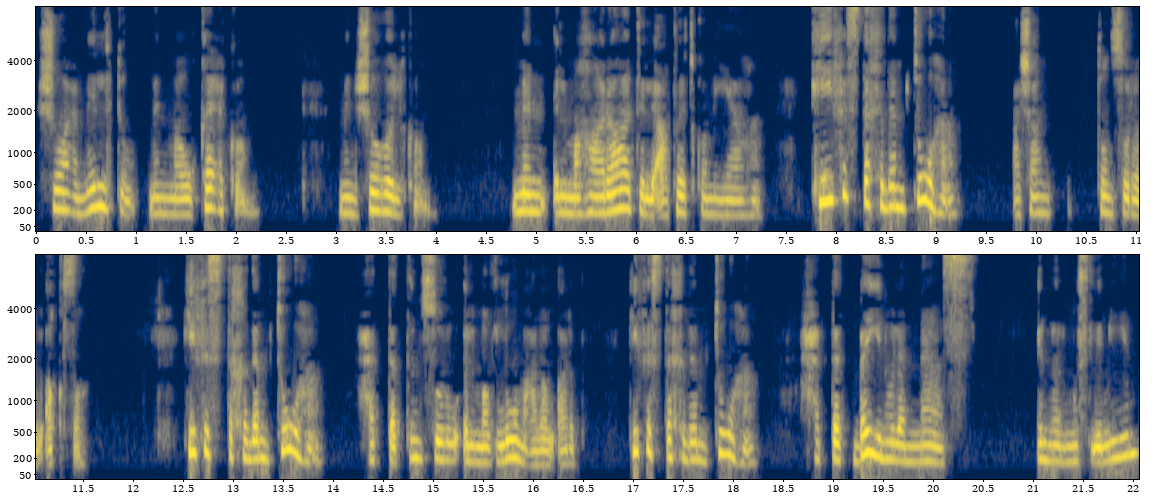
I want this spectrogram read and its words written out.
شو عملتوا من موقعكم من شغلكم من المهارات اللي أعطيتكم إياها؟ كيف استخدمتوها عشان تنصروا الأقصى؟ كيف استخدمتوها حتى تنصروا المظلوم على الأرض؟ كيف استخدمتوها حتى تبينوا للناس إنه المسلمين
